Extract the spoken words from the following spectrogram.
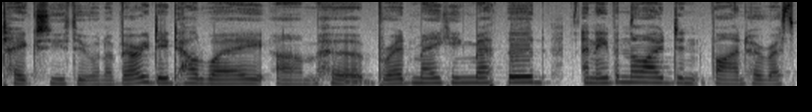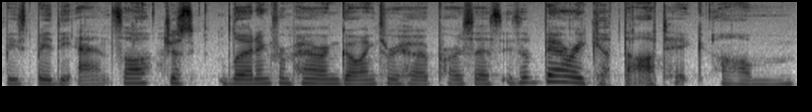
takes you through in a very detailed way um, her bread making method. And even though I didn't find her recipes to be the answer, just learning from her and going through her process is a very cathartic um,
